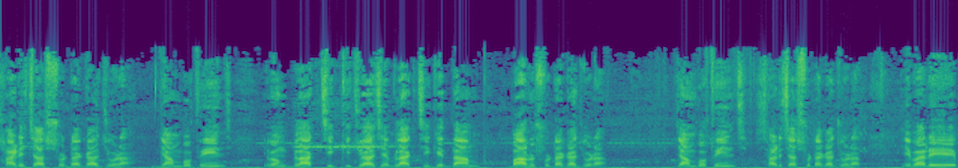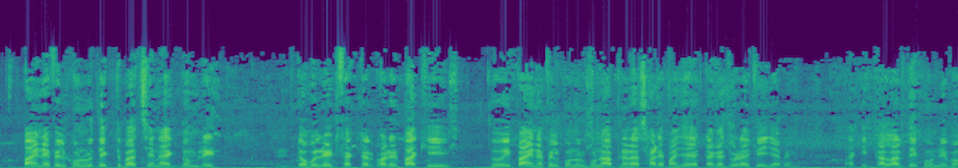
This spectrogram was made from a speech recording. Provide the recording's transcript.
সাড়ে চারশো টাকা জোড়া। জাম্বো ফিঞ্চ এবং ব্ল্যাক চিক কিছু আছে ব্ল্যাক চিকের দাম বারোশো টাকা জোড়া। জাম্বো ফিঞ্চ সাড়ে চারশো টাকা জোড়া। এবারে পাইনাপেল কনুর দেখতে পাচ্ছেন, একদম রেড ডবল রেড ফ্যাক্টর ঘরের পাখি। তো এই পাইনাপেল কনুরগুলো আপনারা সাড়ে পাঁচ হাজার টাকা জোড়ায় পেয়ে যাবেন। পাখির কালার দেখুন এবং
